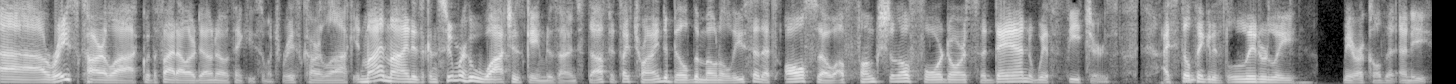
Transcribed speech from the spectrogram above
Uh, race car lock with a five dollar dono. Thank you so much, race car lock. In my mind, as a consumer who watches game design stuff, it's like trying to build the Mona Lisa that's also a functional four door sedan with features. I still think it is literally miracle that any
